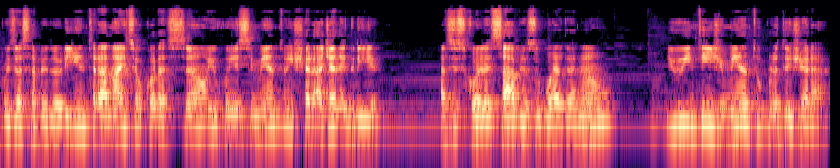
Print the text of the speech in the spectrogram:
pois a sabedoria entrará em seu coração e o conhecimento o encherá de alegria. As escolhas sábias o guardarão e o entendimento o protegerá.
